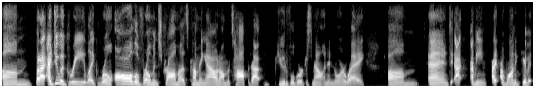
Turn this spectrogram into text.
Um, but I, I do agree, like, Ro- all of Roman's trauma is coming out on the top of that beautiful, gorgeous mountain in Norway. Um, and I, I mean, I, I want to give it,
